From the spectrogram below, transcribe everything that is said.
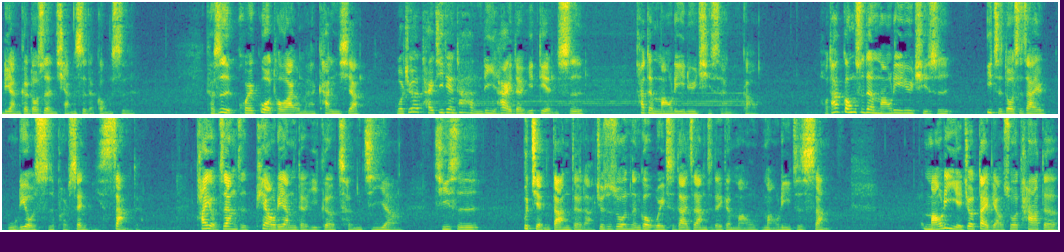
两个都是很强势的公司，可是回过头来我们来看一下，我觉得台积电它很厉害的一点是它的毛利率其实很高。它公司的毛利率其实一直都是在五六十 percent 以上的，它有这样子漂亮的一个成绩啊，其实不简单的啦。就是说能够维持在这样子的一个毛毛利之上，毛利也就代表说它的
